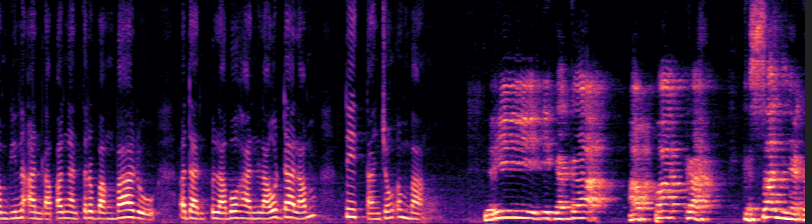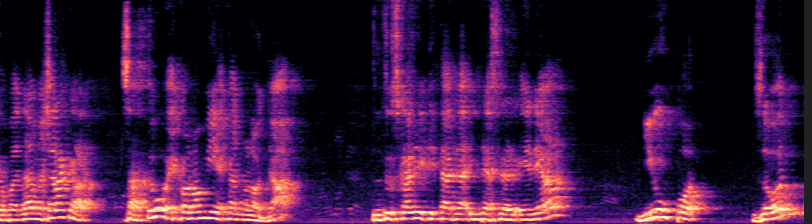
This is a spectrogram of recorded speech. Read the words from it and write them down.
pembinaan lapangan terbang baru dan pelabuhan laut dalam di Tanjung Embang. Jadi, ini kakak, apakah kesannya kepada masyarakat? Satu, ekonomi akan melonjak. Tentu sekali kita ada industrial area, new zone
